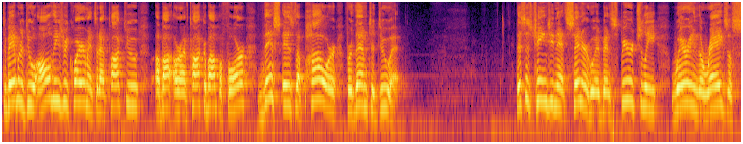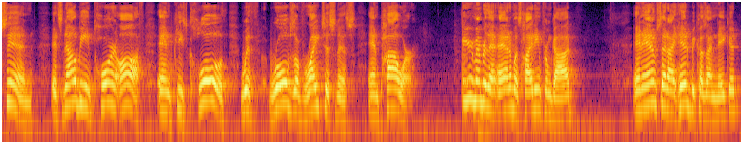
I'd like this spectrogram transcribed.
To be able to do all these requirements that I've talked to about or I've talked about before, this is the power for them to do it. This is changing that sinner who had been spiritually wearing the rags of sin. It's now being torn off, and he's clothed with robes of righteousness and power. You remember that Adam was hiding from God? And Adam said, I hid because I'm naked.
